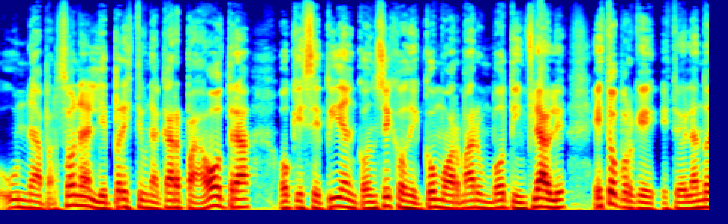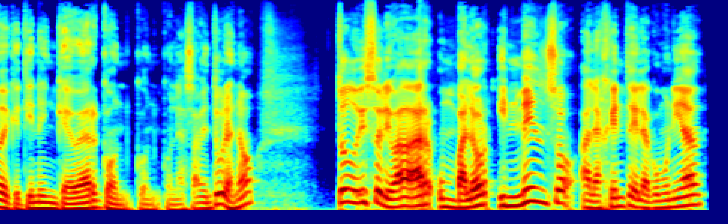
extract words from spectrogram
una persona le preste una carpa a otra o que se pidan consejos de cómo armar un bote inflable. Esto porque estoy hablando de que tienen que ver con, con las aventuras, ¿no? Todo eso le va a dar un valor inmenso a la gente de la comunidad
